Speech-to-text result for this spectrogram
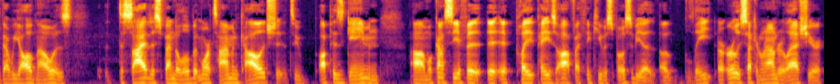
that we all know is decided to spend a little bit more time in college to, to up his game and um, we'll kind of see if it, it, it play, pays off. I think he was supposed to be a, a late or early second rounder last year.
